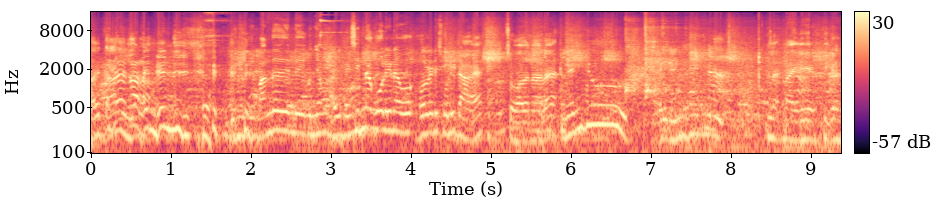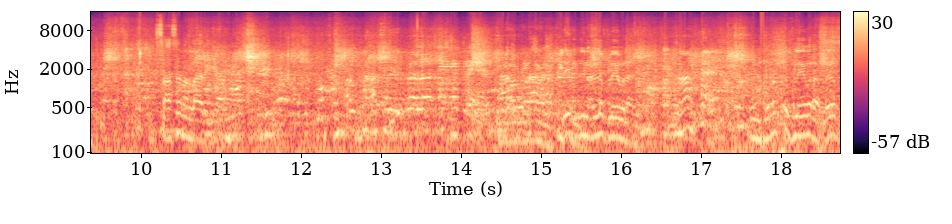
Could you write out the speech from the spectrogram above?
அது காலை? இல்லை நெஞ்சு. வந்தது இந்த கொஞ்சம் சின்ன கோழின்னு ஆல்ரெடி சொல்லிட்டாங்க. ஸோ அதனால் நெஞ்சு. இல்லை நான் இதை எடுத்துக்கிறேன். சசம் நல்லா இருக்கு. இது- இது நல்ல ஃப்ளேவராக இருக்கு. முரட்டு ஃப்ளேவராக ஃப்ளேவர்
